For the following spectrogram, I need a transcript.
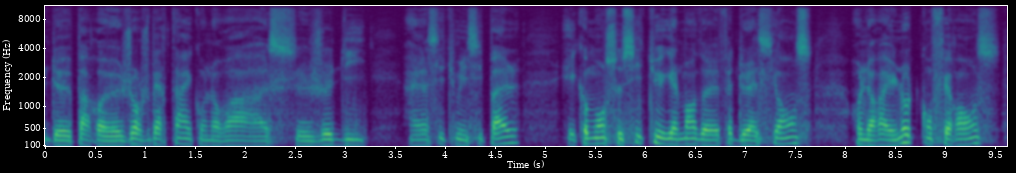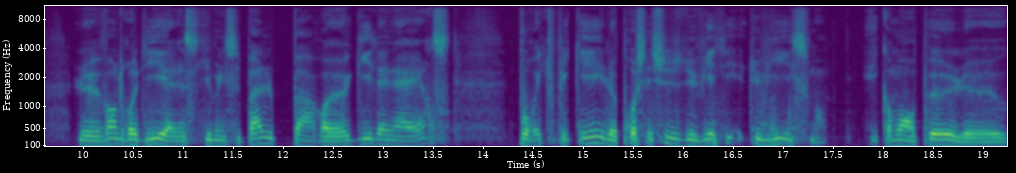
de, par euh, Georges Bertin qu'on aura ce jeudi à l'Institut municipal. Et comme on se situe également dans la fête de la science, on aura une autre conférence le vendredi à l'Institut municipal par euh, Guy Lenaers pour expliquer le processus du, vieilli- du vieillissement et comment on peut le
